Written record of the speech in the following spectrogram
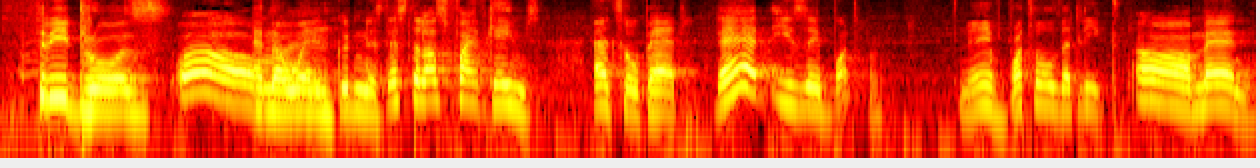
three draws. Oh, And a my win. goodness. That's the last five games. That's so bad. That is a bottle. They've bottled that league. Oh, man.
